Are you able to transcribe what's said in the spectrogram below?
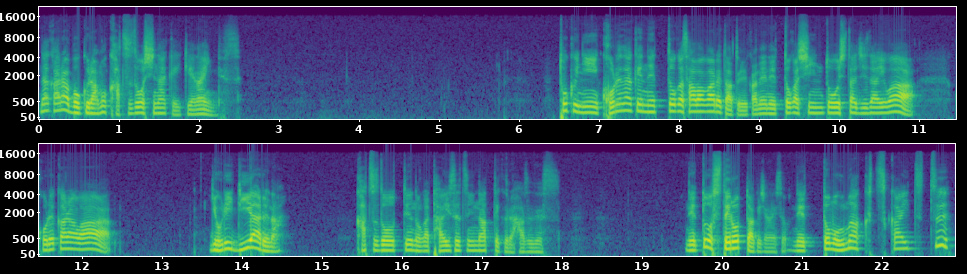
だから僕らも活動しなきゃいけないんです。特にこれだけネットが騒がれたというかねネットが浸透した時代はこれからはよりリアルな活動っていうのが大切になってくるはずです。ネットを捨てろってわけじゃないですよ。ネットもうまく使いつつ、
